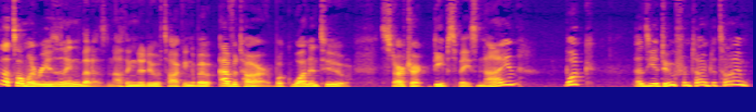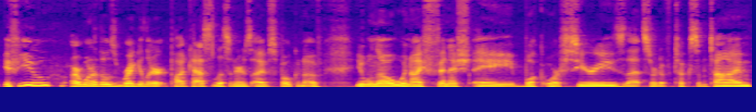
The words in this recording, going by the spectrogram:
that's all my reasoning. That has nothing to do with talking about Avatar, Book 1 and 2, Star Trek Deep Space Nine book, as you do from time to time. If you are one of those regular podcast listeners I've spoken of, you will know when I finish a book or series that sort of took some time,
